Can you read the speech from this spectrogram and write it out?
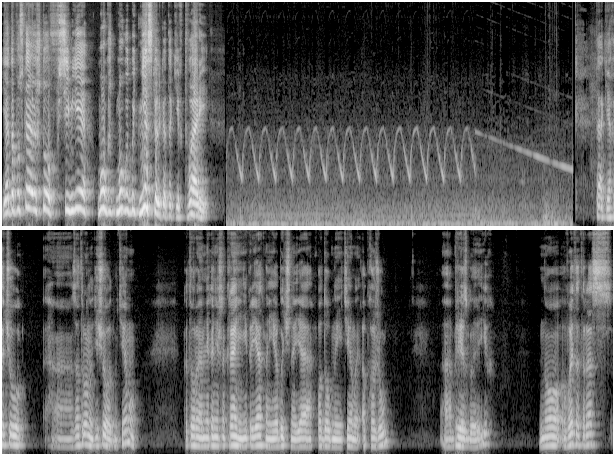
Я допускаю, что в семье могут, могут быть несколько таких тварей. Так, я хочу затронуть еще одну тему, которая мне, конечно, крайне неприятна, и обычно я подобные темы обхожу, э, брезгуя их. Но в этот раз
